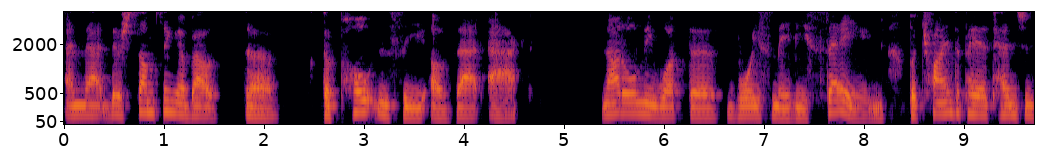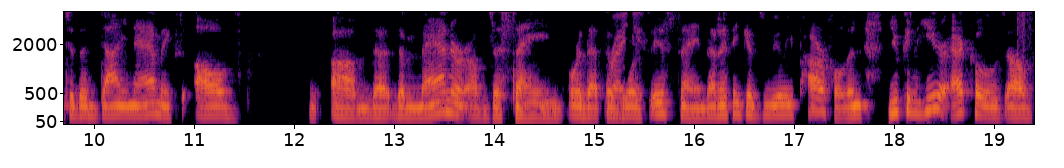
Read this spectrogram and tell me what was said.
and that there's something about the the potency of that act, not only what the voice may be saying, but trying to pay attention to the dynamics of um, the the manner of the saying or that the right. voice is saying that I think is really powerful. And you can hear echoes of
